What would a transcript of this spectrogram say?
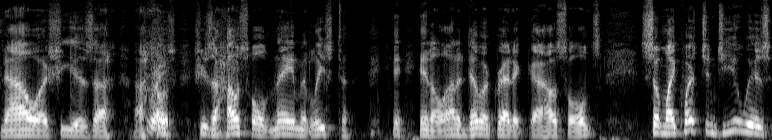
Now uh, she is a, a house, she's a household name, at least in a lot of Democratic uh, households. So my question to you is,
